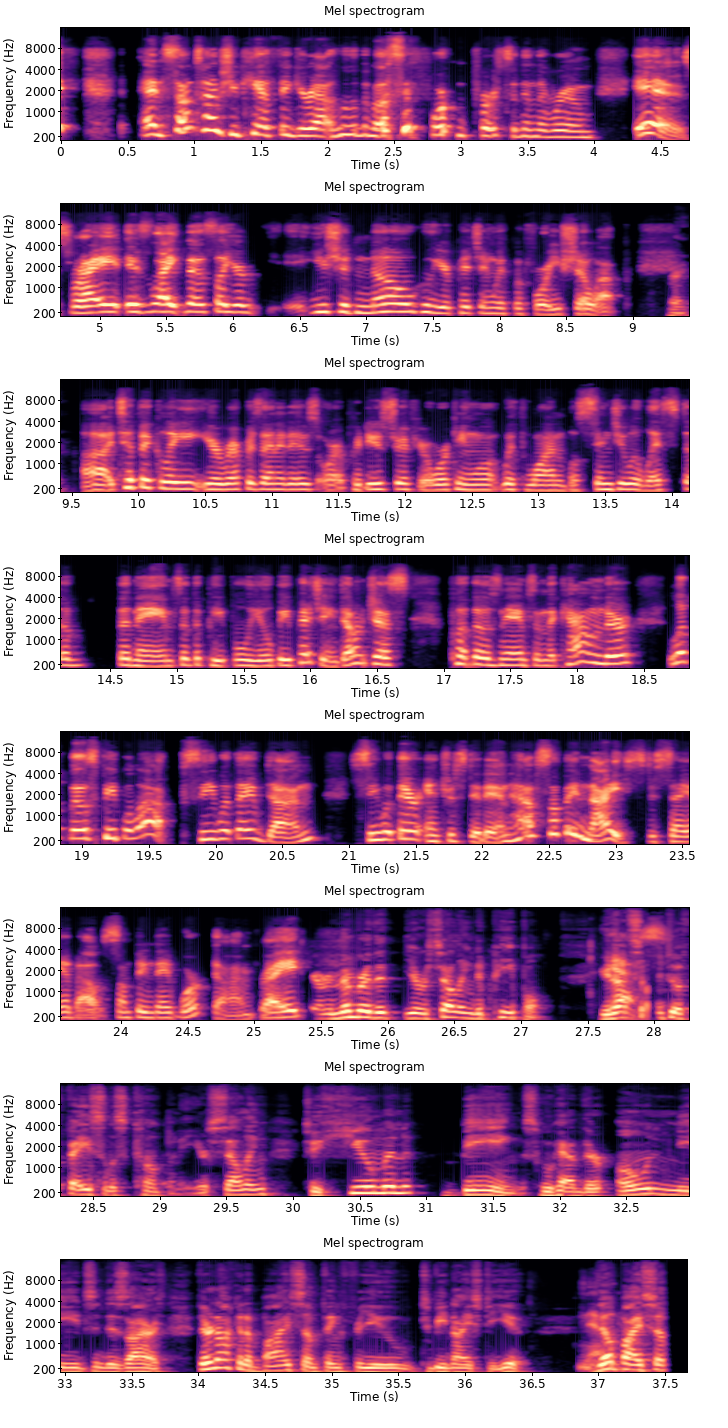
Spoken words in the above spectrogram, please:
and sometimes you can't figure out who the most important person in the room is, right? It's like that. So you're, you should know who you're pitching with before you show up. Right. Uh, typically, your representatives or a producer, if you're working with one, will send you a list of the names of the people you'll be pitching. Don't just put those names in the calendar. Look those people up, see what they've done, see what they're interested in, have something nice to say about something they've worked on, right? remember that you're selling to people you're Yes. not selling to a faceless company you're selling to human beings who have their own needs and desires they're not going to buy something for you to be nice to you No, They'll buy something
